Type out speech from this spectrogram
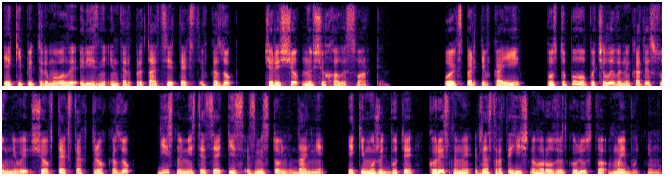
які підтримували різні інтерпретації текстів казок, через що не вщухали сварки. У експертів КАІ поступово почали виникати сумніви, що в текстах трьох казок дійсно містяться якісь змістовні дані, які можуть бути корисними для стратегічного розвитку людства в майбутньому.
